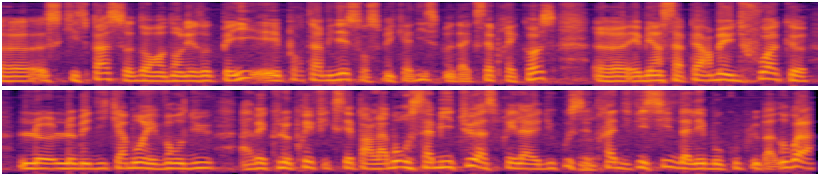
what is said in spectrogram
euh, ce qui se passe dans, les autres pays. Et pour terminer sur ce mécanisme d'accès précoce, euh, eh bien, ça permet une fois que le, médicament est vendu avec le prix fixé par la banque, on s'habitue à ce prix-là. Et du coup, c'est mmh. très difficile d'aller beaucoup plus bas. Donc voilà,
